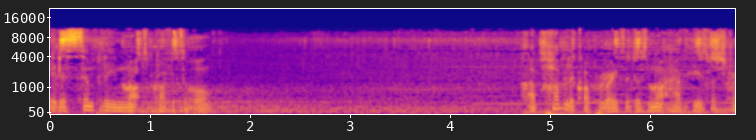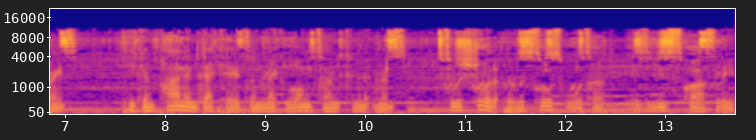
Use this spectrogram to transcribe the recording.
It is simply not profitable. A public operator does not have these restraints. He can plan in decades and make long-term commitments to assure that the resource water is used sparsely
